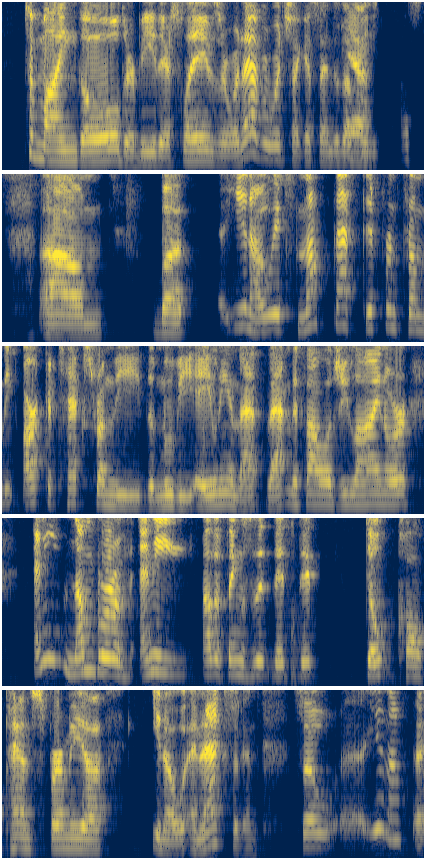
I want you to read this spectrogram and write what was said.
to mine gold or be their slaves or whatever, which I guess ended up yeah. being us. Um, but you know, it's not that different from the architects from the the movie Alien, that that mythology line, or any number of any other things that that, that don't call panspermia, you know, an accident. So uh, you know, uh,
